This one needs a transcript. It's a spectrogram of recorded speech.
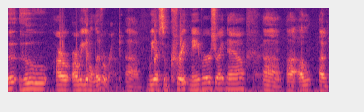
who who are are we going to live around? Um, we have some great neighbors right now. Right. Um, a, a, a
